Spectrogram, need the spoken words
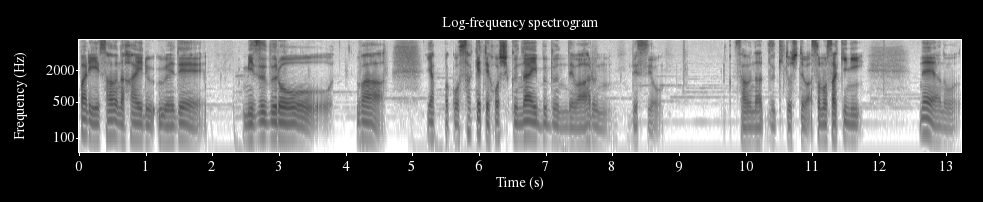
ぱりサウナ入る上で水風呂はやっぱこう避けてほしくない部分ではあるんですよ。サウナ好きとしては。その先にねあの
